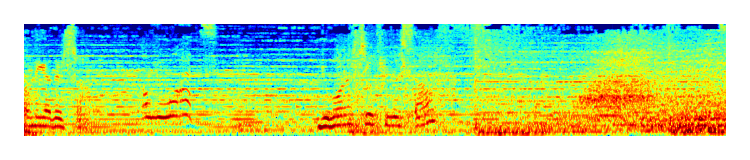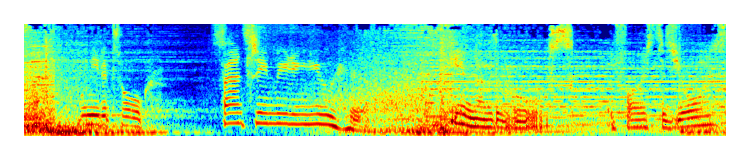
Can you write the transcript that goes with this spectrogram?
On the other side. Of what? You want to see for yourself? We need to talk. Fancy meeting you here. You know the rules. The forest is yours.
